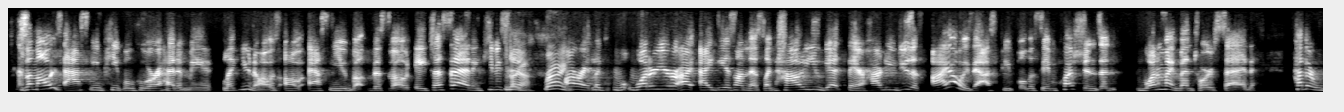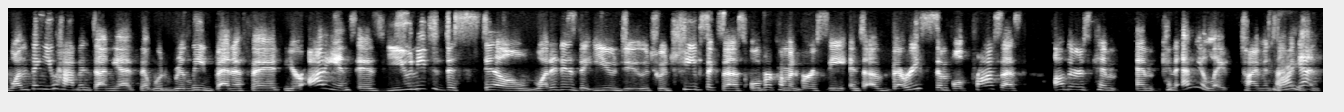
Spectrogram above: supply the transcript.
because I'm always asking people who are ahead of me, like you know, I was asking you about this about HSN and QVC. Yeah, like, right. All right, like w- what are your ideas on this? Like, how do you get there? How do you do this? I always ask people the same questions, and one of my mentors said, Heather, one thing you haven't done yet that would really benefit your audience is you need to distill what it is that you do to achieve success, overcome adversity into a very simple process others can um, can emulate time and time right. again.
